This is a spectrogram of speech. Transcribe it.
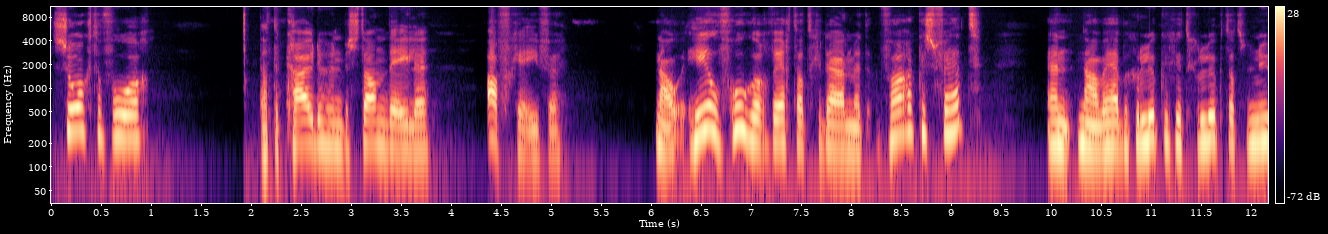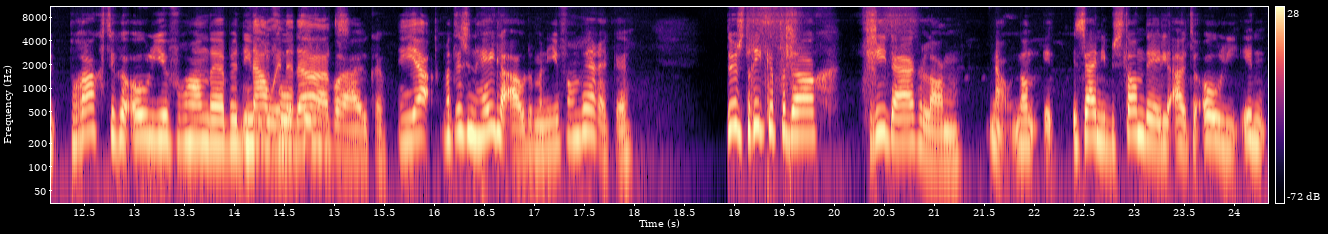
zorgt ervoor dat de kruiden hun bestanddelen afgeven. Nou, heel vroeger werd dat gedaan met varkensvet. En nou, we hebben gelukkig het geluk dat we nu prachtige oliën voorhanden hebben die Nou, we ervoor kunnen inderdaad. gebruiken. Ja, Maar het is een hele oude manier van werken. Dus drie keer per dag, drie dagen lang. Nou, dan zijn die bestanddelen uit de olie in,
